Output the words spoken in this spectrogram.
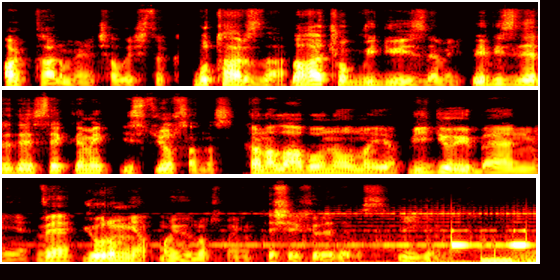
aktarmaya çalıştık. Bu tarzda daha çok video izlemek ve bizleri desteklemek istiyorsanız kanala abone olmayı, videoyu beğenmeyi ve yorum yapmayı unutmayın. Teşekkür ederiz. İyi günler.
